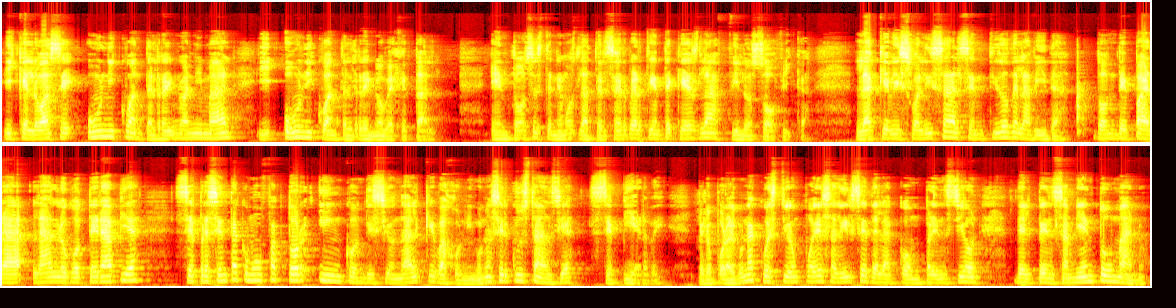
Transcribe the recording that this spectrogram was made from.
y que lo hace único ante el reino animal y único ante el reino vegetal. Entonces tenemos la tercera vertiente que es la filosófica, la que visualiza el sentido de la vida, donde para la logoterapia se presenta como un factor incondicional que bajo ninguna circunstancia se pierde, pero por alguna cuestión puede salirse de la comprensión del pensamiento humano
